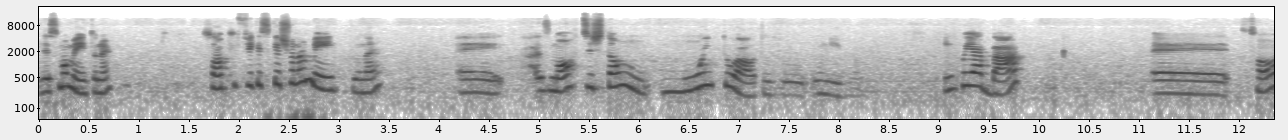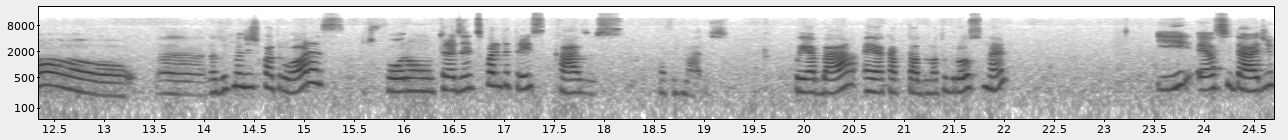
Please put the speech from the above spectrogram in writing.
nesse momento, né? Só que fica esse questionamento, né? É, as mortes estão muito altas o, o nível. Em Cuiabá, é, só uh, nas últimas 24 horas foram 343 casos confirmados. Cuiabá é a capital do Mato Grosso, né? E é a cidade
